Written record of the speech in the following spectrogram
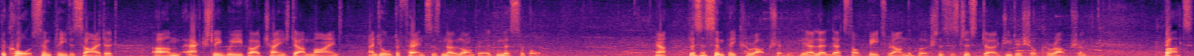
the court simply decided, um, actually we've uh, changed our mind and your defence is no longer admissible. Now, this is simply corruption. You know, let, us not beat around the bush. This is just uh, judicial corruption. But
